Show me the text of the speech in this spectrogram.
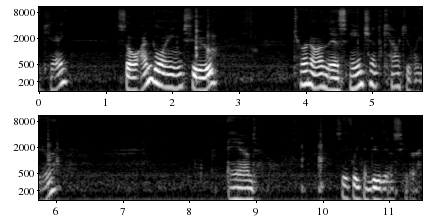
Okay, so I'm going to turn on this ancient calculator and see if we can do this here.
